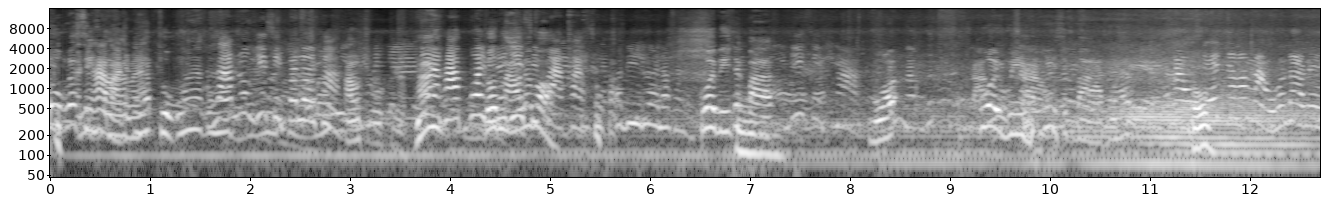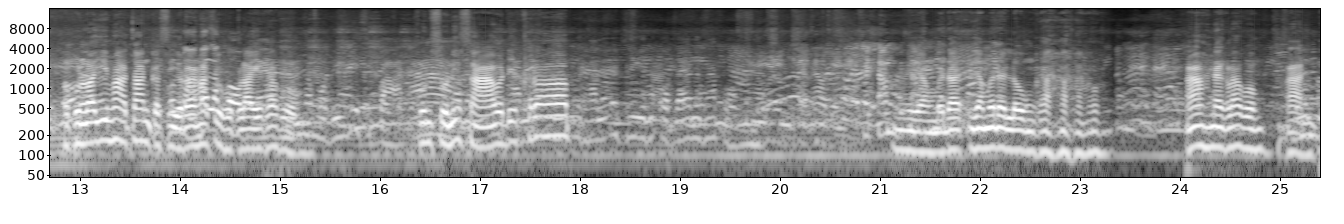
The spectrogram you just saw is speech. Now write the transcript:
ลูกละสิบบาทนะครับถูกมากนะสามลูกยี่สิบไปเลยค่ะเอาถูกนี่นะคะกล้วยต้มีนได้ไม้ยี่แล้วสิบบอกบาทค่ะสุกพอดีเลยนะคะกล้วยหวีจักบาทยี่สิบค่ะหัวกล้วยหวียี่สิบบาทนะครับโอ้เซ็ตจะมาเหมาก็ได้เลยขอบคุณร้อยยี่ห้าท่านกับสี่ร้อยห้าสิบหกไลค์ครับผม ทั้งหมดนี้ยี่สิบบาทคุณสุนิสาสวัสดีครับทานแล้วเอฟซีอดแล้วนะครับผมนะครับ ยังไม่ได้ยังไม่ได้ลงครับ อะนะครับผมอ่านไป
